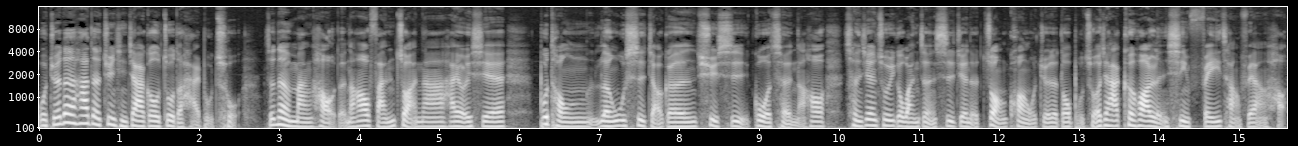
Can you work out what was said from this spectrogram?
我觉得它的剧情架构做的还不错，真的蛮好的。然后反转啊，还有一些不同人物视角跟叙事过程，然后呈现出一个完整事件的状况，我觉得都不错。而且它刻画人性非常非常好，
